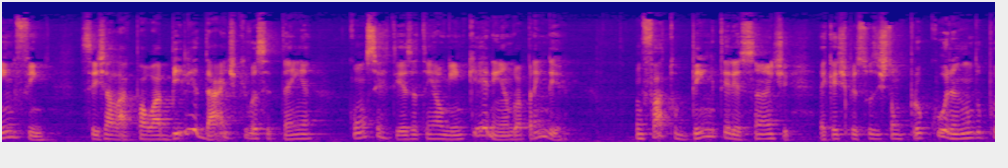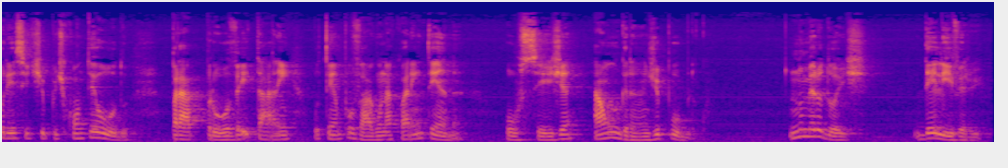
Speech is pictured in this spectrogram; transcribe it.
enfim, seja lá qual habilidade que você tenha, com certeza tem alguém querendo aprender. Um fato bem interessante é que as pessoas estão procurando por esse tipo de conteúdo para aproveitarem o tempo vago na quarentena, ou seja, há um grande público. Número 2. Delivery.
